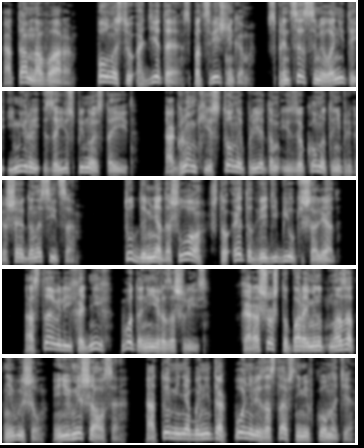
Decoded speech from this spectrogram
а там Навара. Полностью одетая, с подсвечником, с принцессами Ланитой и Мирой за ее спиной стоит. А громкие стоны при этом из ее комнаты не прекращают доноситься. Тут до меня дошло, что это две дебилки шалят, Оставили их одних, вот они и разошлись. Хорошо, что пару минут назад не вышел и не вмешался, а то меня бы не так поняли, застав с ними в комнате.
